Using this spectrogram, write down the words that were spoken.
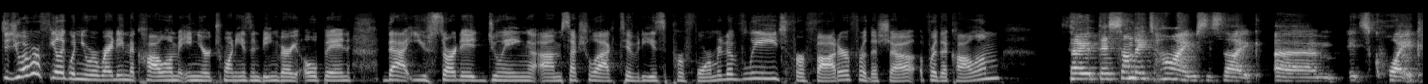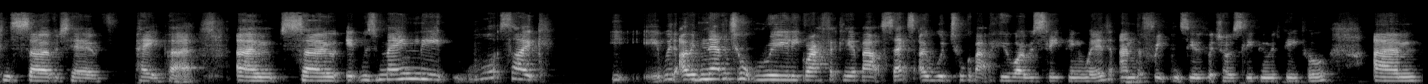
Did you ever feel like when you were writing the column in your 20s and being very open that you started doing um, sexual activities performatively for fodder for the show for the column? So the Sunday Times is like um, it's quite a conservative paper. Um, so it was mainly what's like. Would, I would never talk really graphically about sex. I would talk about who I was sleeping with and the frequency with which I was sleeping with people. Um,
